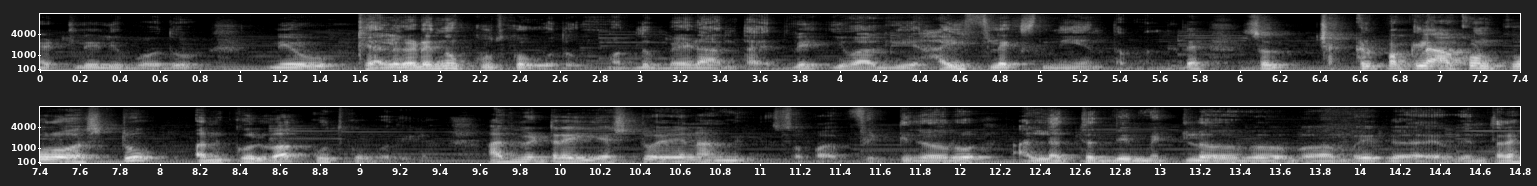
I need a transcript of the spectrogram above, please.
ಮೆಟ್ಲು ಇಳಿಬೋದು ನೀವು ಕೆಳಗಡೆನೂ ಕೂತ್ಕೋಬೋದು. ಮೊದಲು ಬೇಡ ಅಂತ ಇದ್ವಿ ಇವಾಗ ಈ ಹೈ ಫ್ಲೆಕ್ಸ್ ನೀ ಅಂತ ಬಂದಿದೆ. ಸೊ ಚಕ್ಕಳ ಪಕ್ಕಲೆ ಹಾಕೊಂಡು ಕೂರೋಷ್ಟು ಅನುಕೂಲವಾಗಿ ಕೂತ್ಕೋಬೋದು ಈಗ. ಅದು ಬಿಟ್ಟರೆ ಎಷ್ಟೋ ಏನು ಸ್ವಲ್ಪ ಫಿಟ್ ಇರೋರು ಅಲ್ಲಿ ಹತ್ತದ್ವಿ ಮೆಟ್ಲು ಎಂತಾರೆ?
